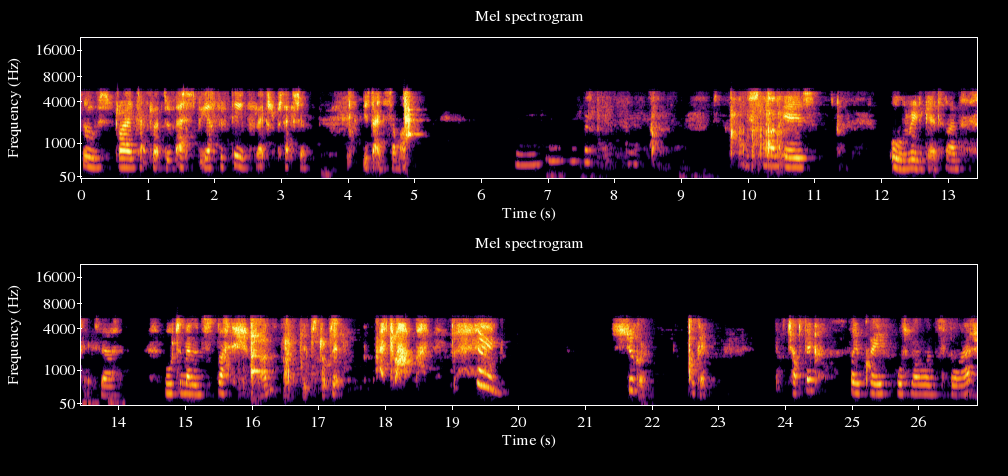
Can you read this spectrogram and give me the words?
smooths dry and cracked lips with SPF 15 for extra protection. Use that in summer. This one is oh really good one. It's a watermelon splash one. Oops, dropped it. I dropped my thing. Sugar. Okay. ChapStick, Flame Crave Watermelon Splash.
